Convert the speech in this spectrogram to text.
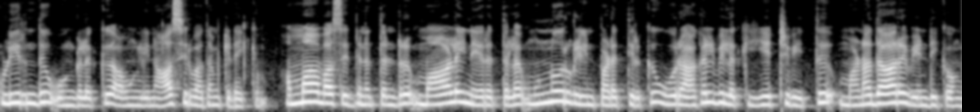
குளிர்ந்து உங்களுக்கு அவங்களின் ஆசீர்வாதம் கிடைக்கும். அமாவாசை தினத்தன்று மாலை நேரத்தில் முன்னோர்களின் படத்திற்கு ஒரு அகல் விளக்கு ஏற்றி வைத்து மனதார வேண்டிக்கோங்க.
